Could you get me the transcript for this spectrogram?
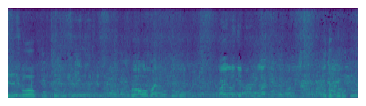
এই যে সব কবুতর বসে আছে, দেখেন। কত কবুতর?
